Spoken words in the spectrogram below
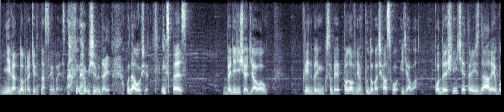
Nie wi- dobra, 19 chyba jest, tak mi się wydaje. Udało się. XPS będzie dzisiaj działał. Klient będzie mógł sobie ponownie wbudować hasło i działa. Podeślijcie treść dalej, bo,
